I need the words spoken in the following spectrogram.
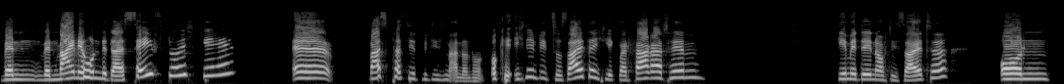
wenn, wenn meine Hunde da safe durchgehen, äh, was passiert mit diesem anderen Hund? Okay, ich nehme die zur Seite, ich lege mein Fahrrad hin, gehe mit denen auf die Seite und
